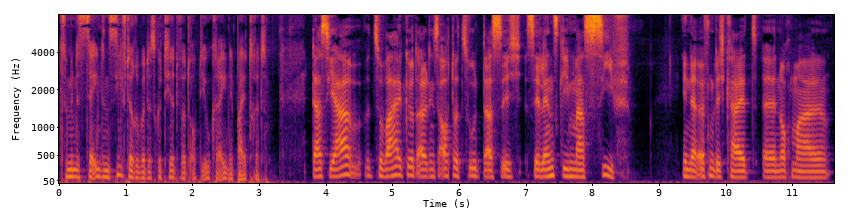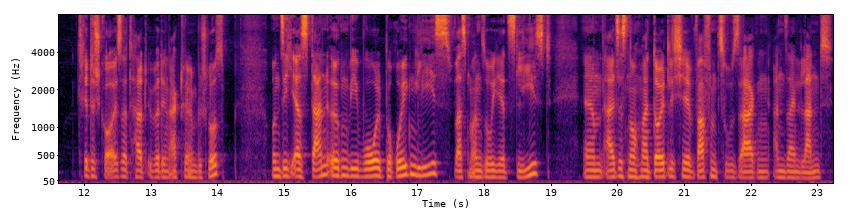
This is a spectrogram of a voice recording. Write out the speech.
zumindest sehr intensiv darüber diskutiert wird, ob die Ukraine beitritt. Das Jahr zur Wahrheit gehört allerdings auch dazu, dass sich Zelensky massiv in der Öffentlichkeit äh, nochmal kritisch geäußert hat über den aktuellen Beschluss und sich erst dann irgendwie wohl beruhigen ließ, was man so jetzt liest, ähm, als es nochmal deutliche Waffenzusagen an sein Land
